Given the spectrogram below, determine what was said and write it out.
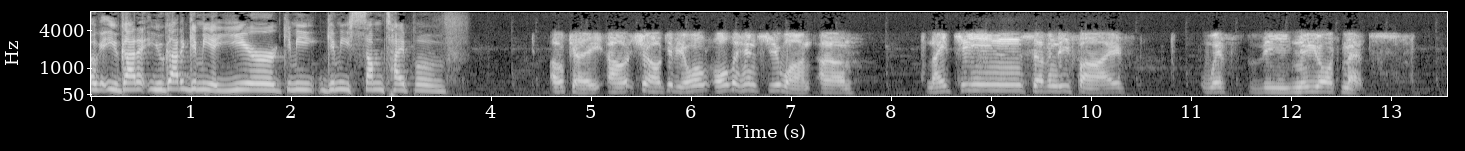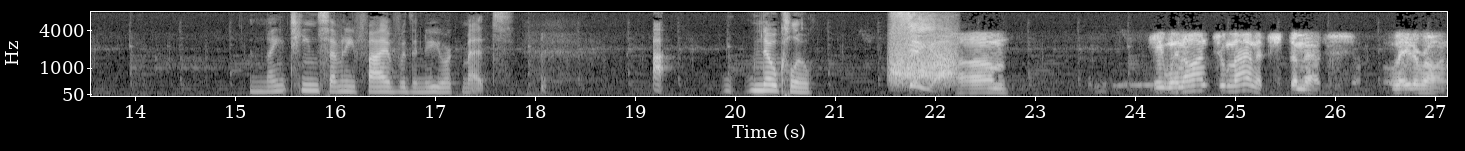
Okay, you got to you got to give me a year. Give me give me some type of Okay, uh, sure, I'll give you all, all the hints you want. Um, 1975 with the New York Mets. 1975 with the New York Mets. Uh, no clue. See ya. Um, he went on to manage the Mets later on.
